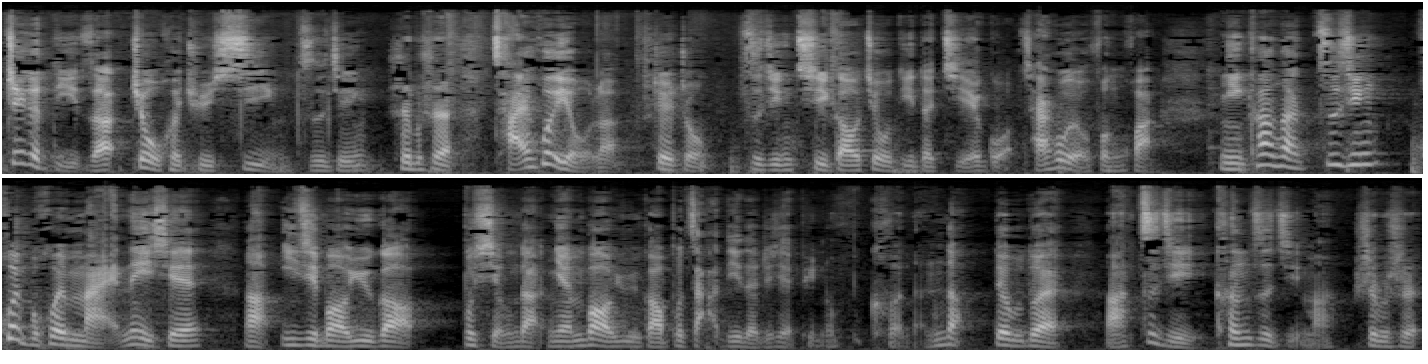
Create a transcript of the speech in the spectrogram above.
这个底子就会去吸引资金，是不是才会有了这种资金弃高就低的结果，才会有分化。你看看资金会不会买那些啊一季报预告不行的，年报预告不咋地的这些品种？不可能的，对不对啊？自己坑自己嘛，是不是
